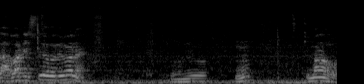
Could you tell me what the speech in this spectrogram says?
লাভা ডিছপ্লে কৰিব নাই? কিমান হ'ব?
